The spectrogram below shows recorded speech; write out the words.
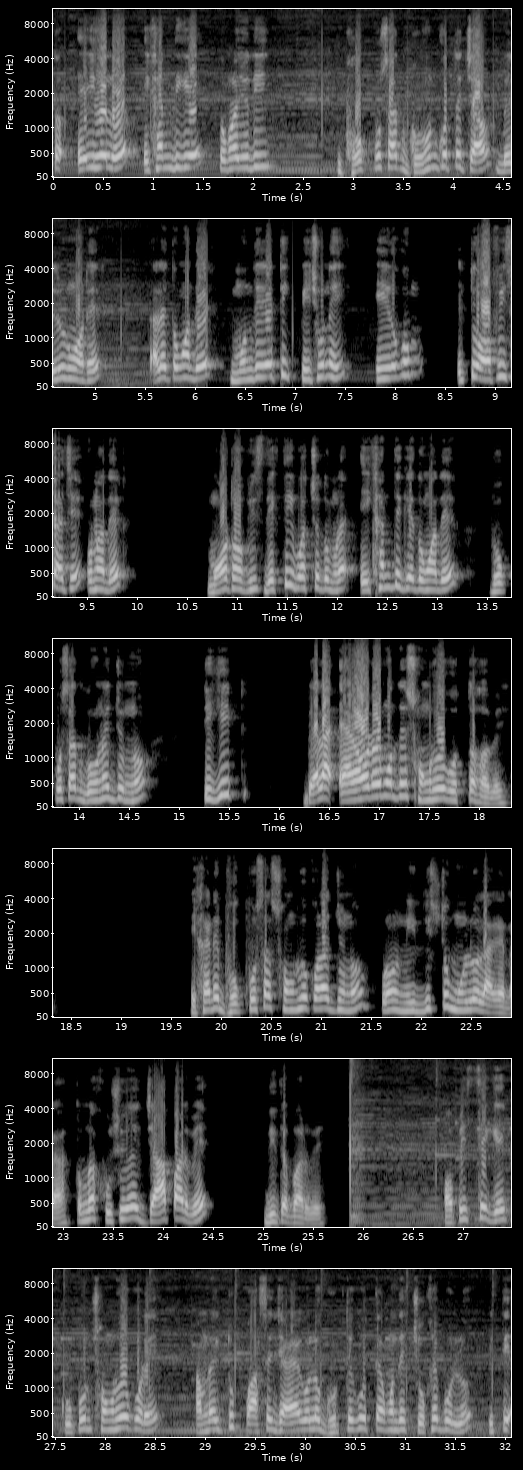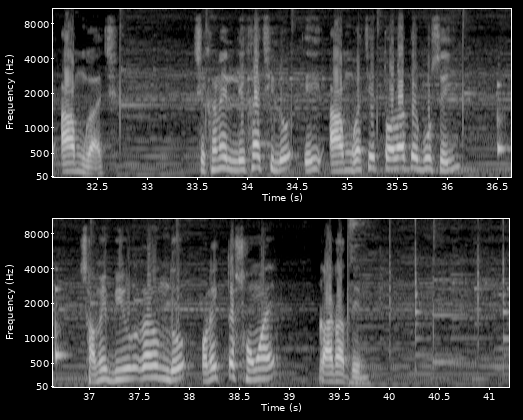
তো এই হলো এখান থেকে তোমরা যদি ভোগ প্রসাদ গ্রহণ করতে চাও বেলুর মঠের, তাহলে তোমাদের মন্দিরের ঠিক পেছনেই এইরকম একটি অফিস আছে ওনাদের, মঠ অফিস দেখতেই পাচ্ছ তোমরা, এখান থেকে তোমাদের ভোগ প্রসাদ গ্রহণের জন্য টিকিট বেলা এগারোটার মধ্যে সংগ্রহ করতে হবে। এখানে ভোগ প্রসাদ সংগ্রহ করার জন্য কোনো নির্দিষ্ট মূল্য লাগে না। তোমরা খুশি হয়ে যা পারবে দিতে পারবে। অফিস থেকে কুপন সংগ্রহ করে আমরা একটু পাশের জায়গাগুলো ঘুরতে ঘুরতে আমাদের চোখে পড়ল একটি আম গাছ। সেখানে লেখা ছিল, এই আম গাছের তলাতে বসেই স্বামী বিবেকানন্দ অনেকটা সময় কাটাতেন।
